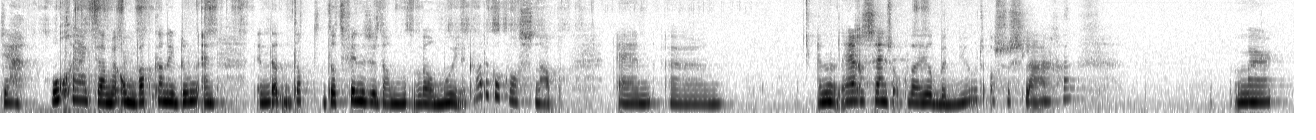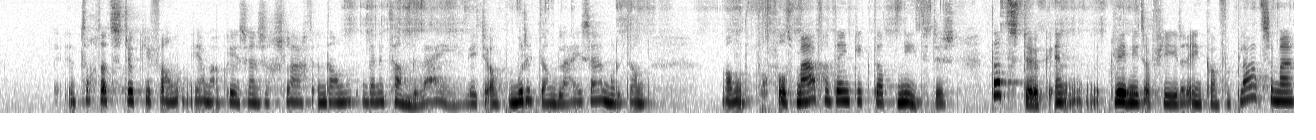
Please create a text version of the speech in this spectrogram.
ja, hoe ga ik daarmee om? Wat kan ik doen? En, en dat, dat, dat vinden ze dan wel moeilijk. Wat ik ook wel snap. En, um, en ergens zijn ze ook wel heel benieuwd als ze slagen. Maar toch dat stukje van, ja, maar oké, zijn ze geslaagd en dan ben ik dan blij. Weet je, moet ik dan blij zijn? Moet ik dan. Want gevoelsmatig denk ik dat niet. Dus dat stuk. En ik weet niet of je je erin kan verplaatsen, maar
